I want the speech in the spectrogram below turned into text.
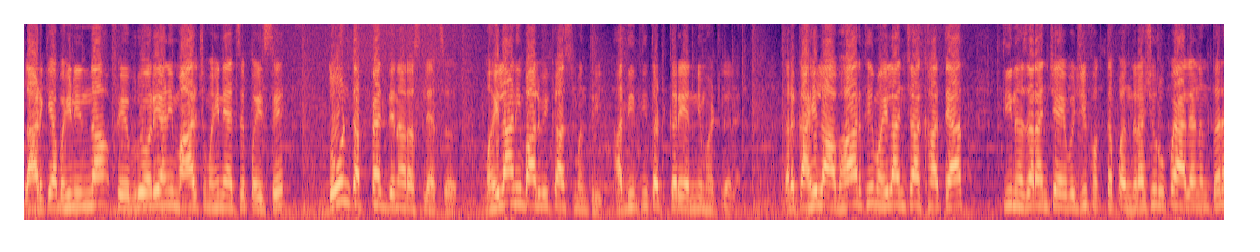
लाडक्या बहिणींना फेब्रुवारी आणि मार्च महिन्याचे पैसे दोन टप्प्यात देणार असल्याचं महिला आणि बालविकास मंत्री आदिती तटकरे यांनी म्हटलेलं आहे. तर काही लाभार्थी महिलांच्या खात्यात तीन हजारांच्या ऐवजी फक्त पंधराशे रुपये आल्यानंतर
